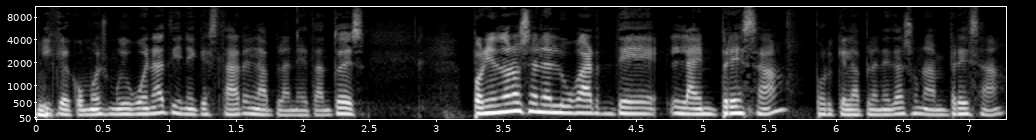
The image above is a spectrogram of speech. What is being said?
y que como es muy buena tiene que estar en la planeta. Entonces, poniéndonos en el lugar de la empresa, porque la planeta es una empresa,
